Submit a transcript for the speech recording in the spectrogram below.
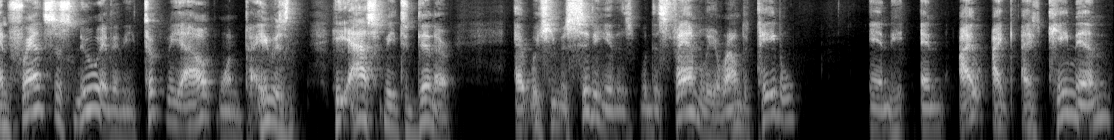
And Francis knew it, and he took me out one time. He was he asked me to dinner, at which he was sitting in his, with his family around a table, and he, and I, I I came in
